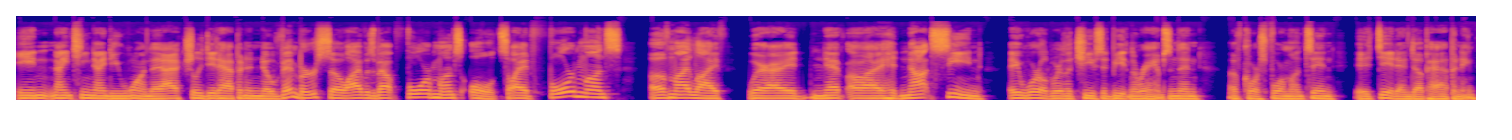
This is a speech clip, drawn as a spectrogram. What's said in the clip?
in 1991. That actually did happen in November, so I was about four months old. So I had four months of my life where I had never, I had not seen a world where the Chiefs had beaten the Rams, and then of course four months in, it did end up happening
